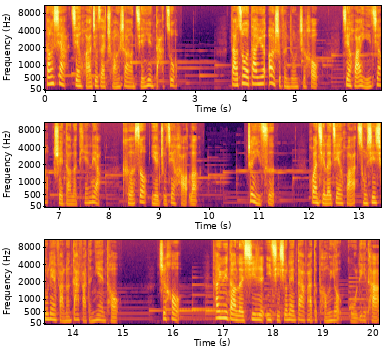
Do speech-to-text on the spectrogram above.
当下，建华就在床上结印打坐。打坐大约二十分钟之后，建华一觉睡到了天亮，咳嗽也逐渐好了。这一次，唤起了建华重新修炼法轮大法的念头。之后，他遇到了昔日一起修炼大法的朋友，鼓励他。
